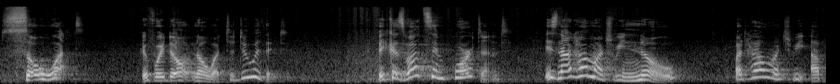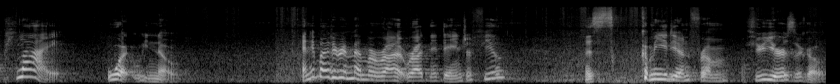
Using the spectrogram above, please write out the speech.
so what if we don't know what to do with it? Because what's important is not how much we know, but how much we apply what we know. Anybody remember Rodney Dangerfield? This comedian from a few years ago.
